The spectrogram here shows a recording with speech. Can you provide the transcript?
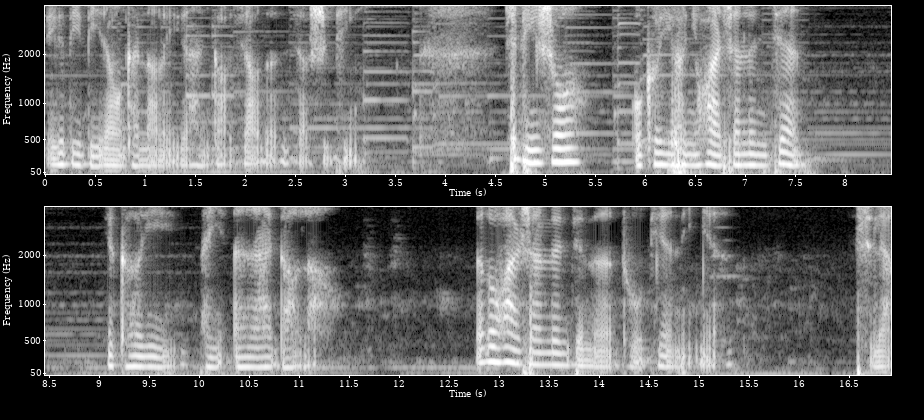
一个弟弟让我看到了一个很搞笑的小视频。视频说：“我可以和你华山论剑，也可以陪你恩爱到老。”那个华山论剑的图片里面，是两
